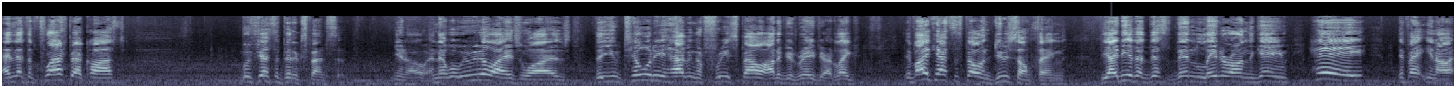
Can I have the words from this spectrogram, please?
and that the flashback cost was just a bit expensive, you know, and that what we realized was the utility of having a free spell out of your graveyard. Like, if I cast a spell and do something, the idea that this then later on in the game, hey, if I, you know,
